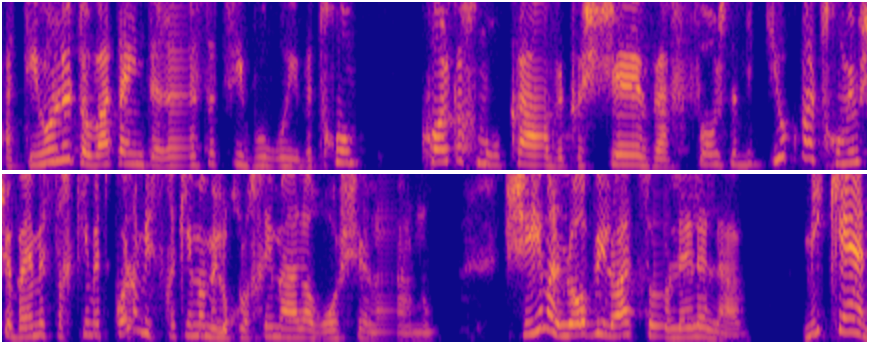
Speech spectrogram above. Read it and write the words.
הטיעון לטובת האינטרס הציבורי בתחום כל כך מורכב וקשה ואפור, שזה בדיוק מהתחומים שבהם משחקים את כל המשחקים המלוכלכים מעל הראש שלנו. שאם הלובי לא היה צולל אליו, מי כן?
